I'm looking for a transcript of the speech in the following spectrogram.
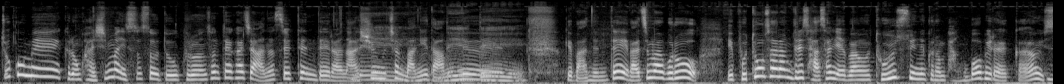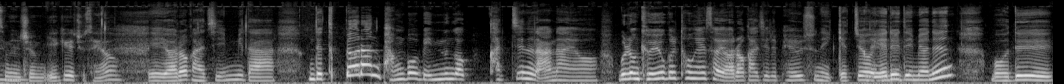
조금의 그런 관심만 있었어도 그런 선택하지 않았을 텐데라는 아쉬움이 네, 참 많이 남는 네, 네. 게 많은데 마지막으로 이 보통 사람들이 자살 예방을 도울 수 있는 그런 방법이랄까요? 있으면 좀 얘기해 주세요. 예, 여러 가지입니다. 근데 특 별한 방법이 있는 것 같지는 않아요. 물론 교육을 통해서 여러 가지를 배울 수는 있겠죠. 네네. 예를 들면은 뭐 늘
